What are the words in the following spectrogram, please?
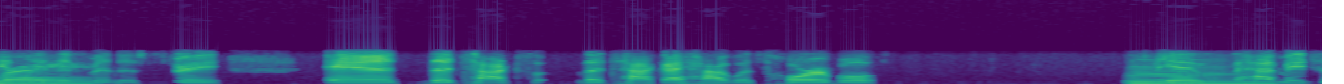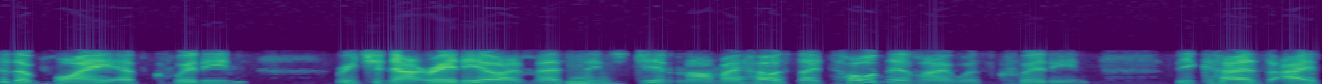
Right. in ministry, and the attack the attack I had was horrible. Mm. It had me to the point of quitting reaching out radio. I messaged Jen and all my hosts. I told them I was quitting because I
